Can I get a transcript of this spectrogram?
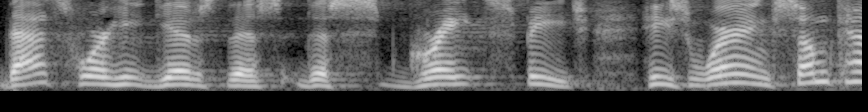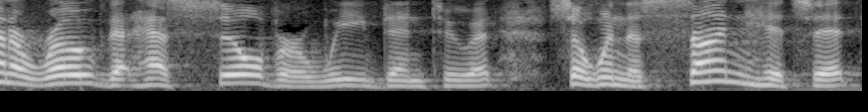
That's where he gives this, this great speech. He's wearing some kind of robe that has silver weaved into it. So when the sun hits it,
